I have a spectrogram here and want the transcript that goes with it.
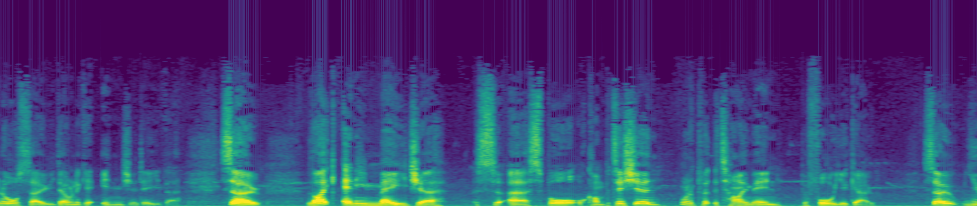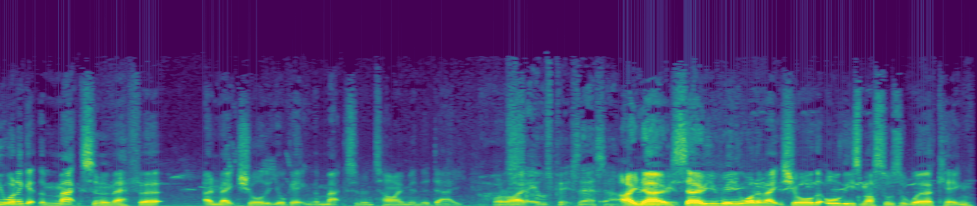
And also, you don't want to get injured either. So, like any major uh, sport or competition, you want to put the time in before you go. So, you want to get the maximum effort and make sure that you're getting the maximum time in the day. Oh, all right. Sales pitch there, Sam. I Really know. good. So you really want to make sure that all these muscles are working,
